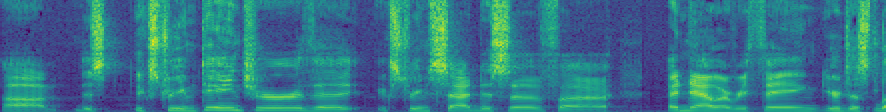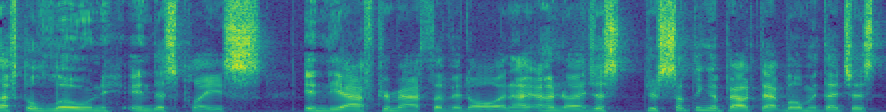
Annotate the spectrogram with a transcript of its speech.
um, this extreme danger, the extreme sadness of uh, and now everything you're just left alone in this place in the aftermath of it all. And I, I don't know, I just there's something about that moment that just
